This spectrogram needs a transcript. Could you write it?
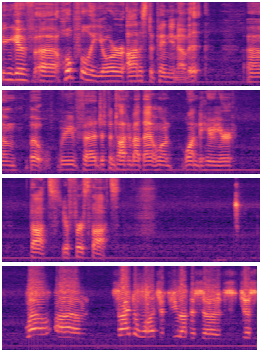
you can give uh, hopefully your honest opinion of it. Um, but we've uh, just been talking about that and wanted to hear your thoughts, your first thoughts. Well, um, so I had to watch a few episodes just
